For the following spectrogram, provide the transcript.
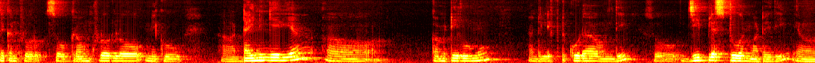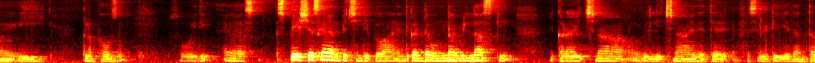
second floor. So ground ఫ్లోర్లో మీకు dining area committee room and lift కూడా ఉంది. సో జీ ప్లస్ టూ అనమాట ఇది ఈ క్లబ్ హౌస్ సో ఇది స్పేషియస్గానే అనిపించింది ఇప్పుడు ఎందుకంటే ఉన్న విల్లాస్కి ఇక్కడ ఇచ్చిన వీళ్ళు ఇచ్చిన ఏదైతే ఫెసిలిటీ ఇదంతా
